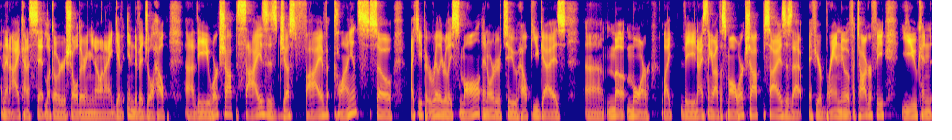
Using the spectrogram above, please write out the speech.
and then I kind of sit, look over your shoulder, and you know, and I give individual help. Uh, the workshop size is just five clients, so I keep it really, really small in order to help you guys uh, mo- more. Like the nice thing about the small workshop size is that if you're brand new at photography, you can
